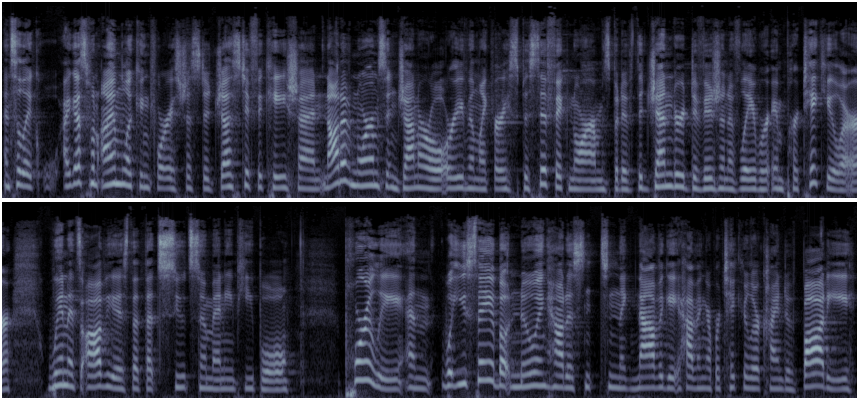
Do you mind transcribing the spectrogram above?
And so, like, I guess what I'm looking for is just a justification, not of norms in general or even like very specific norms, but of the gender division of labor in particular, when it's obvious that that suits so many people poorly. And what you say about knowing how to, to navigate having a particular kind of body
